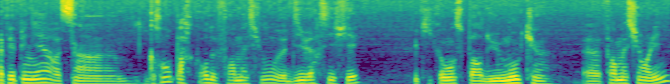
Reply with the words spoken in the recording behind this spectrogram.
La pépinière, c'est un grand parcours de formation diversifié qui commence par du MOOC, formation en ligne,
